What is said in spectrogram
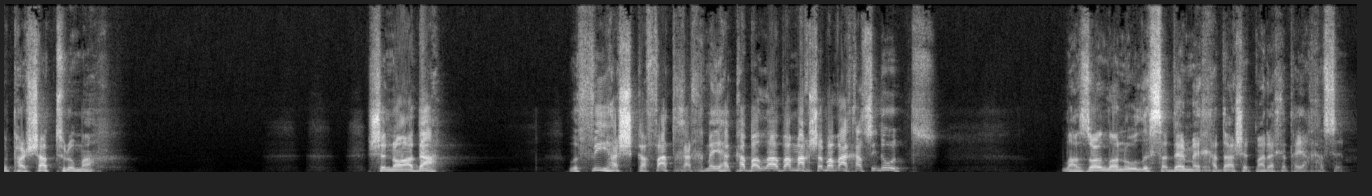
בפרשת תרומה שנועדה לפי השקפת חכמי הקבלה והמחשבה והחסידות לעזור לנו לסדר מחדש את מערכת היחסים.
